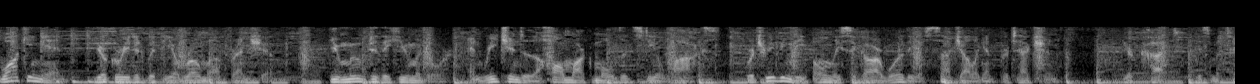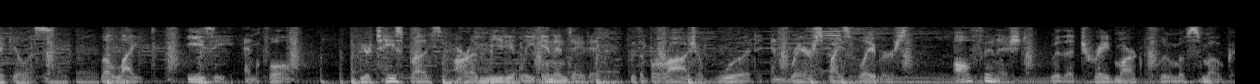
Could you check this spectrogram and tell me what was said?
Walking in, you're greeted with the aroma of friendship. You move to the humidor and reach into the Hallmark molded steel box, retrieving the only cigar worthy of such elegant protection. Your cut is meticulous, the light, easy, and full. Your taste buds are immediately inundated with a barrage of wood and rare spice flavors, all finished with a trademark plume of smoke.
